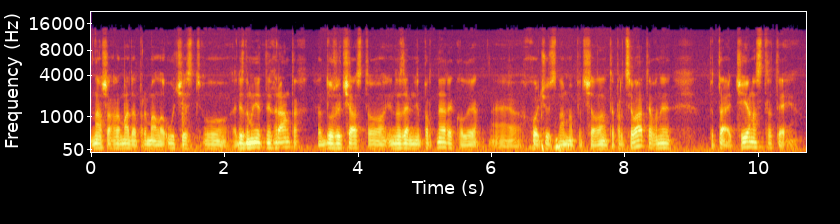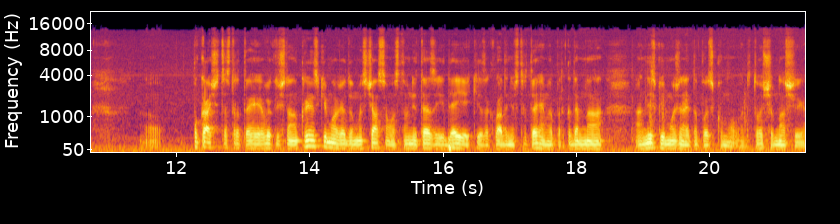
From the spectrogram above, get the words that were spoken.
наша громада приймала участь у різноманітних грантах. Дуже часто іноземні партнери, коли е, хочуть з нами почати працювати, вони питають, чи є в нас стратегія. Е, Поки що ця стратегія виключно на українській мові. Я думаю, з часом основні тези, ідеї, які закладені в стратегії, ми перекладемо на англійську і може навіть на польську мову, для того, щоб наші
